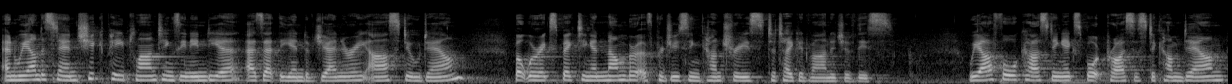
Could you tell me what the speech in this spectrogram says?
And we understand chickpea plantings in India, as at the end of January, are still down, but we're expecting a number of producing countries to take advantage of this. We are forecasting export prices to come down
